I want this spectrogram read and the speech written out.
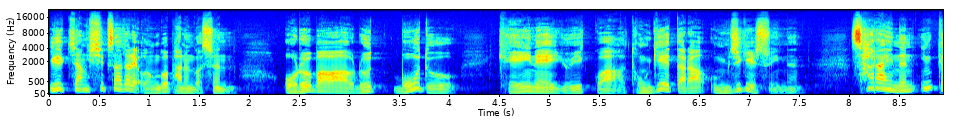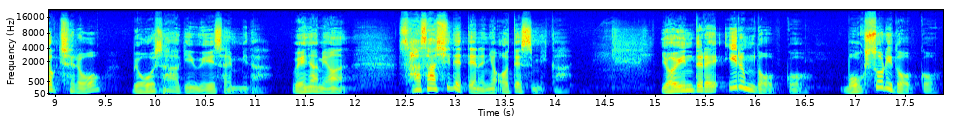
1장 14절에 언급하는 것은 오르바와 룻 모두 개인의 유익과 동기에 따라 움직일 수 있는 살아있는 인격체로 묘사하기 위해서입니다. 왜냐하면 사사 시대 때는요 어땠습니까? 여인들의 이름도 없고 목소리도 없고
